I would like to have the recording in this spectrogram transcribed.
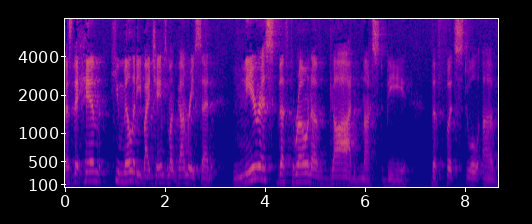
As the hymn Humility by James Montgomery said, nearest the throne of God must be the footstool of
